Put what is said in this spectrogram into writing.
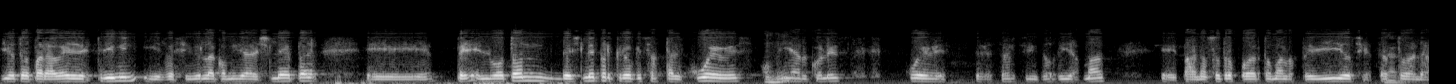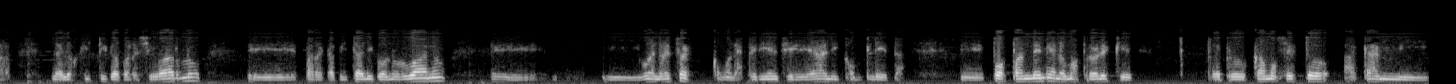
y otro para ver el streaming y recibir la comida de Schlepper. Eh, el botón de Schlepper creo que es hasta el jueves o miércoles, jueves debe ser, sí, dos días más, eh, para nosotros poder tomar los pedidos y hacer toda la, logística para llevarlo, eh, para Capital y Conurbano. Eh, y bueno, esa es como la experiencia ideal y completa. Eh, post pandemia lo más probable es que reproduzcamos esto acá en mi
